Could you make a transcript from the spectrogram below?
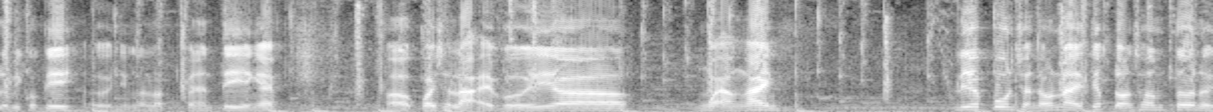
Derby County ở những loạt penalty anh em. À, quay trở lại với uh, ngoại hạng Anh. Liverpool trận đấu này tiếp đón Southampton ở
